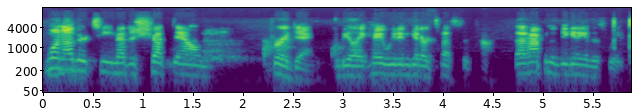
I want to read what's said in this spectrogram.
one other team had to shut down for a day and be like, hey, we didn't get our test in time. That happened at the beginning of this week.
